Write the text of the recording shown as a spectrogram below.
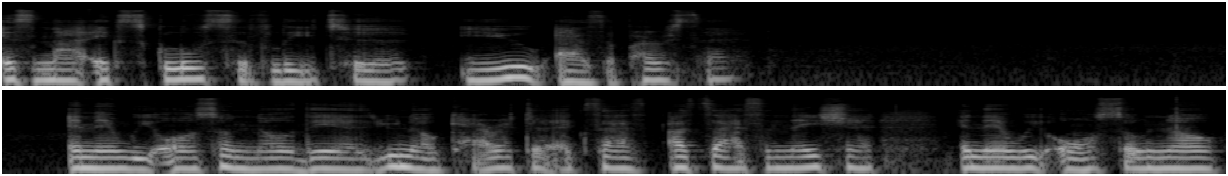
is not exclusively to you as a person. And then we also know there's, you know, character assassination. And then we also know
